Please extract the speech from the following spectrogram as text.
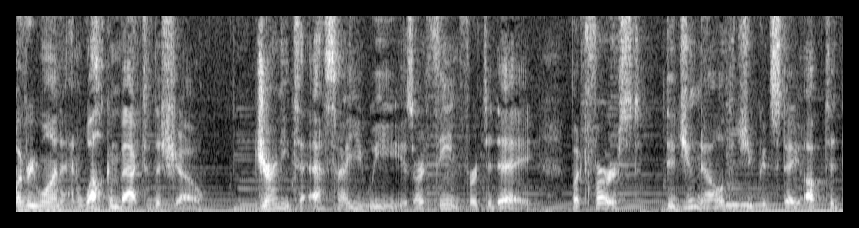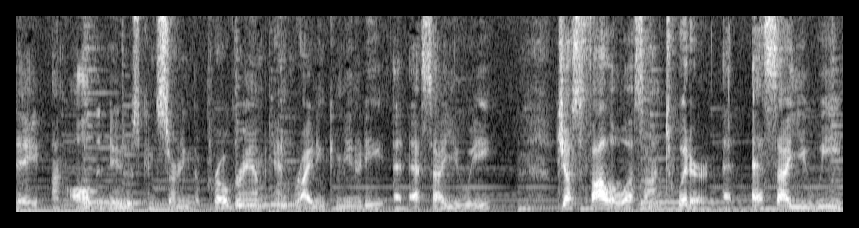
Everyone, and welcome back to the show. Journey to SIUE is our theme for today. But first, did you know that you could stay up to date on all the news concerning the program and writing community at SIUE? Just follow us on Twitter at SIUE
